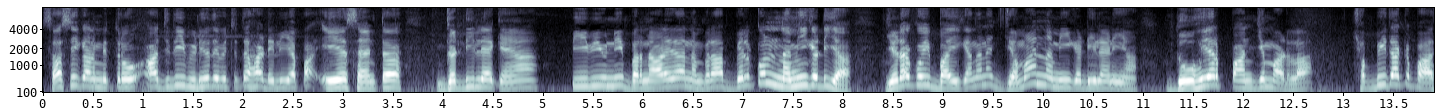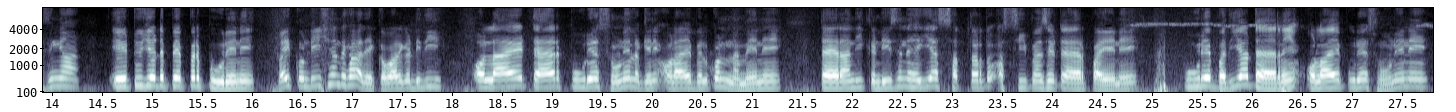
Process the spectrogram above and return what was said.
ਸਤਿ ਸ਼੍ਰੀ ਅਕਾਲ ਮਿੱਤਰੋ, ਅੱਜ ਦੀ ਵੀਡੀਓ ਦੇ ਵਿੱਚ ਤੁਹਾਡੇ ਲਈ ਆਪਾਂ ਏ ਸੈਂਟ ਗੱਡੀ ਲੈ ਕੇ ਆਇਆ। PV19 ਬਰਨਾਲੇ ਦਾ ਨੰਬਰ ਆ, ਬਿਲਕੁਲ ਨਵੀਂ ਗੱਡੀ ਆ। ਜਿਹੜਾ ਕੋਈ ਬਾਈ ਕਹਿੰਦਾ ਨਾ, ਜਮਾ ਨਵੀਂ ਗੱਡੀ ਲੈਣੀ ਆ। 2005 ਮਾਡਲ ਆ 26 ਤੱਕ ਪਾਸਿੰਗ ਆ, A to Z ਪੇਪਰ ਪੂਰੇ ਨੇ। ਬਾਈ ਕੰਡੀਸ਼ਨ ਦਿਖਾ ਦੇ ਇੱਕ ਵਾਰ ਗੱਡੀ ਦੀ। ਓਲਾਏ ਟਾਇਰ ਪੂਰੇ ਸੋਹਣੇ ਲੱਗੇ ਨੇ ਓਲਾਏ ਬਿਲਕੁਲ ਨਵੇਂ ਨੇ। ਟਾਇਰਾਂ ਦੀ ਕੰਡੀਸ਼ਨ ਹੈਗੀ ਆ 70 ਤੋਂ 80 ਪੈਸੇ ਟਾਇਰ ਪਏ ਨੇ। ਪੂਰੇ ਵਧੀਆ ਟਾਇਰ ਨੇ ਓਲਾਏ ਪੂਰੇ ਸੋਹਣੇ ਨੇ।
